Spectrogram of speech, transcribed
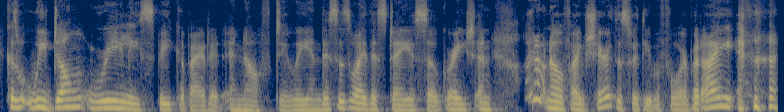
because we don't really speak about it enough, do we? And this is why this day is so great. And I don't know if I've shared this with you before, but I,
